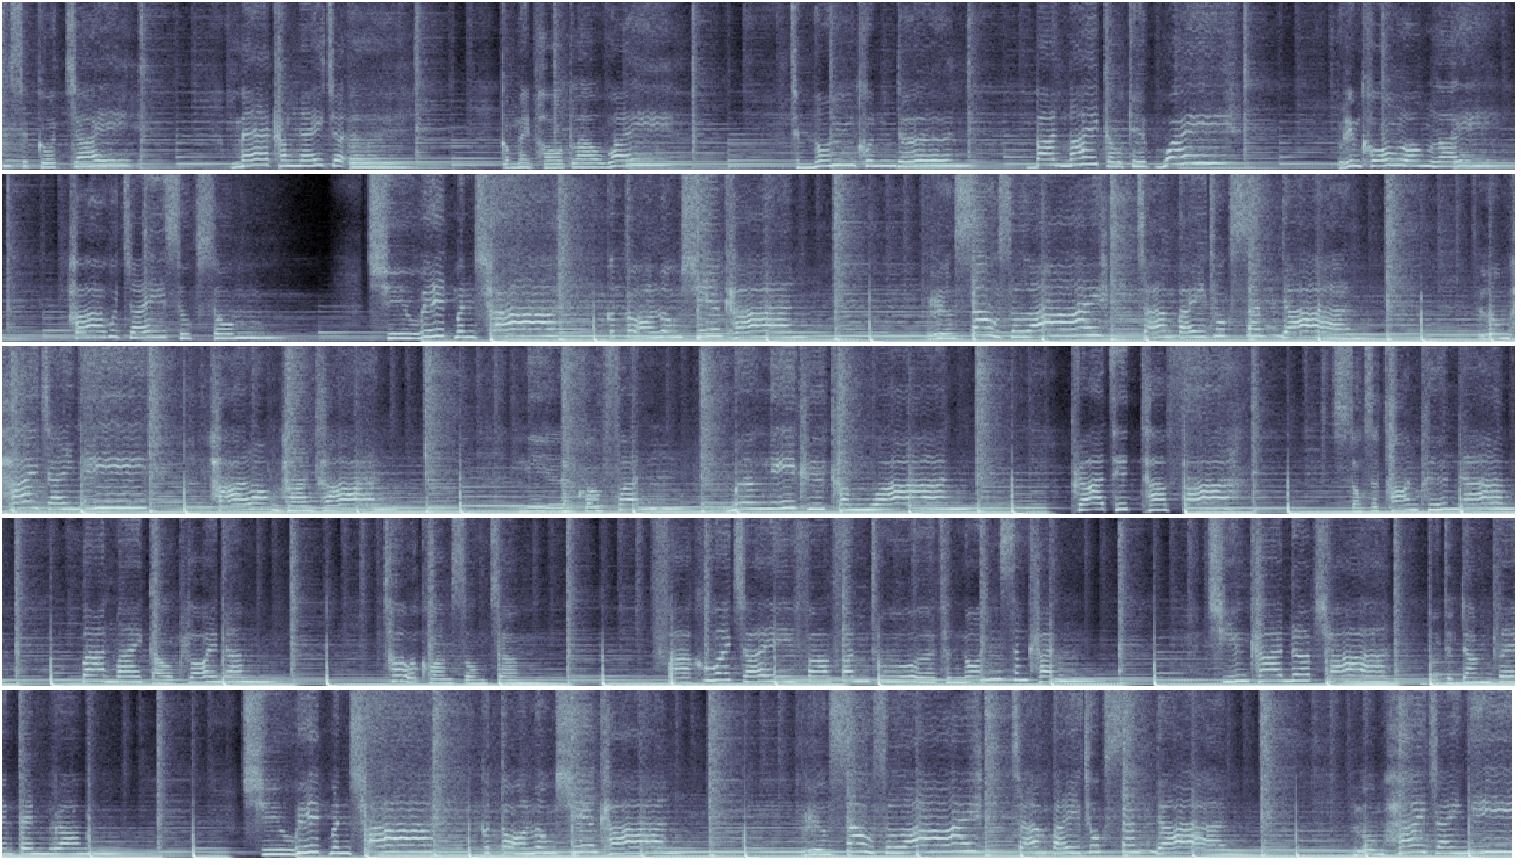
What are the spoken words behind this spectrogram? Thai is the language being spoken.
นต์สะกดใจ แม้คำไหนจะเอ่ย ก็ไม่พอกล่าวไว้ถนนคนเดิน บ้านไม้เก่าเก็บไว้ ริมโค้งลองไหล พาหัวใจสุขสม ชีวิตมันช้า ก็ต่อลงเชียงคาน เรื่องเศร้าสลายางไปทุกสันดานลมหายใจนี้พาล่องผ่านทานนี่แหละความฝัน เมืองนี้คือคำหวาน พระอาทิตย์ทาฟ้าส่องสะท้อนพื้นน้ำ บ้านไม้เก่าพลอยนำท่อว่าความทรงจำ ฝากหัวใจฝากฝันทั่วถนนสำคัญ เชียงคานเนิบช้าโดยแต่ดังเพลงเป็นรำชีวิตมันช้า ก็ต่อลงเชียงคานเรื่องเศร้าสลายจางไปทุกสันดาน ลมหายใจนี้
